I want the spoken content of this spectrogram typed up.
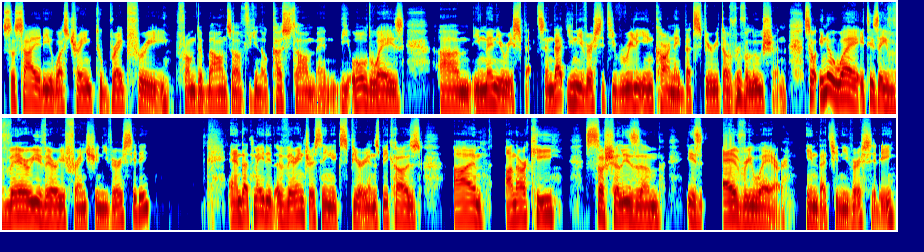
society was trying to break free from the bounds of you know custom and the old ways um, in many respects. And that university really incarnate that spirit of revolution. So in a way it is a very very french university. And that made it a very interesting experience because um, anarchy, socialism is everywhere in that university.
